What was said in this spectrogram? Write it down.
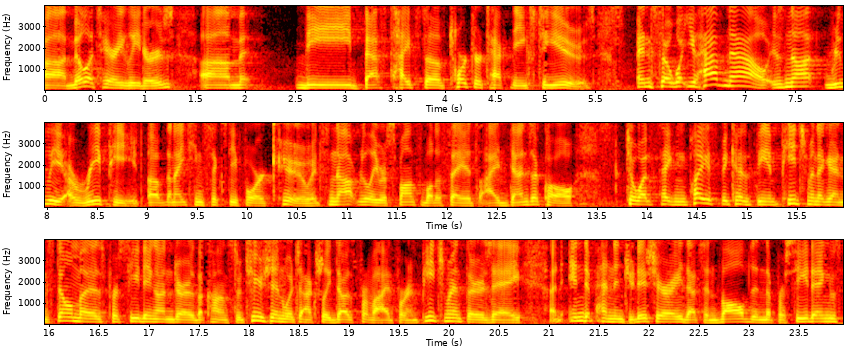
uh, military leaders um, the best types of torture techniques to use. And so what you have now is not really a repeat of the 1964 coup. It's not really responsible to say it's identical to what's taking place because the impeachment against Dilma is proceeding under the Constitution, which actually does provide for impeachment. There's a an independent judiciary that's involved in the proceedings.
